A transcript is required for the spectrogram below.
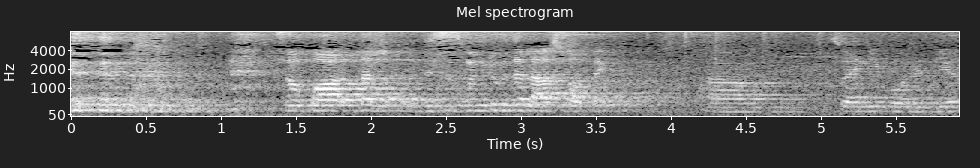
so for the, this is going to be the last topic. Uh, so any volunteer?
